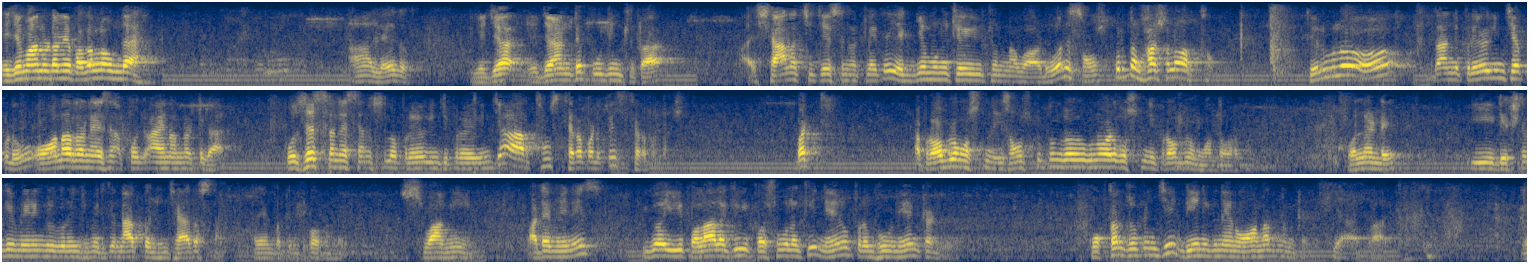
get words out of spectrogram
యజమానుడు అనే పదంలో ఉందా? లేదు. యజ యజ అంటే పూజించుట. శానచ్చి చేసినట్లయితే యజ్ఞమును చేయుచున్నవాడు అని సంస్కృత భాషలో అర్థం. తెలుగులో దాన్ని ప్రయోగించేప్పుడు ఓనర్ అనే ఆయన అన్నట్టుగా పొజెస్ అనే సెన్స్లో ప్రయోగించి ప్రయోగించి ఆ అర్థం స్థిరపడితే స్థిరపడచ్చు. బట్ ఆ ప్రాబ్లం వస్తుంది. ఈ సంస్కృతం చదువుకున్న వాడికి వస్తుంది ఈ ప్రాబ్లం కొంతవరకు. వల్లండి ఈ డిక్షనరీ మీనింగ్ల గురించి మీరు నాకు కొంచెం చేదస్తాం. అదేం పట్టించుకోకండి. స్వామి what I mean is ego ఈ పొలాలకి పశువులకి నేను ప్రభువుని అంటాడు. కుక్కను చూపించి దీనికి నేను ఓనర్ అంటాడు.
